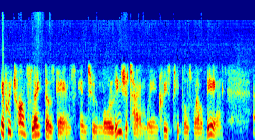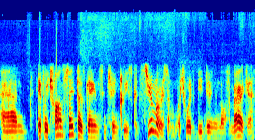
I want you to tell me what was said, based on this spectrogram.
If we translate those gains into more leisure time, we increase people's well-being. And if we translate those gains into increased consumerism, which we've been doing in North America,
